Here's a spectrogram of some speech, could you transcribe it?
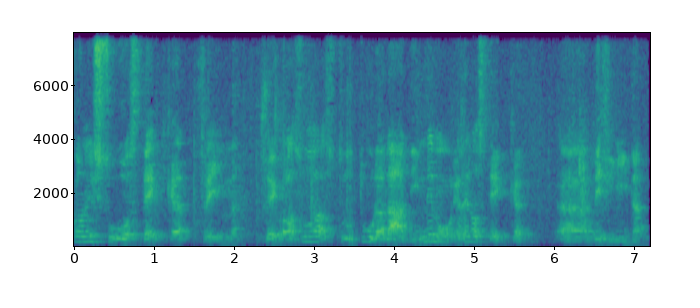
con il suo stack frame, cioè con la sua struttura dati in memoria nello stack eh, definita.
